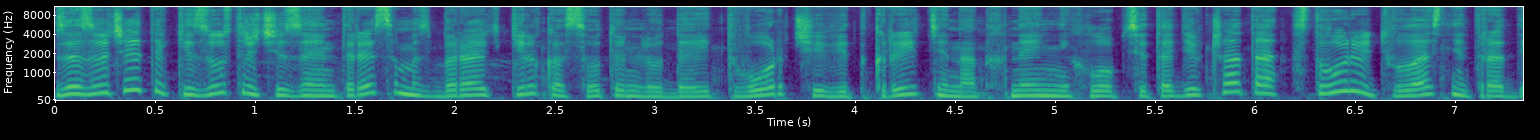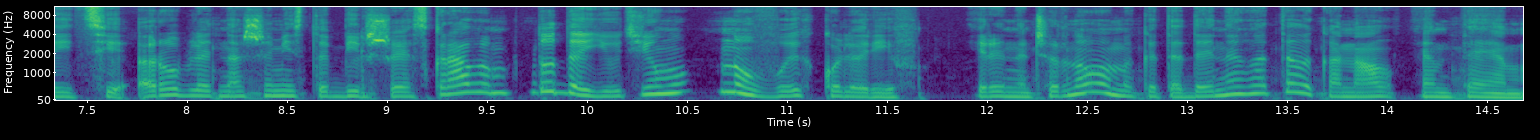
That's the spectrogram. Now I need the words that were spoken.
Зазвичай такі зустрічі за інтересами збирають кілька сотень людей. Творчі, відкриті, натхненні хлопці та дівчата створюють власні традиції, роблять наше місто більш яскравим, додають йому нових кольорів. Ірина Чернова, Микита Дейнега, телеканал МТМ.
